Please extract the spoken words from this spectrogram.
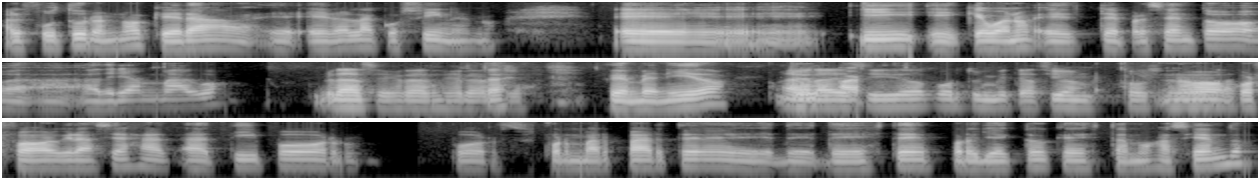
al futuro, ¿no? Que era, era la cocina, ¿no? Eh, y, y, que bueno, eh, te presento a Adrián Mago. Gracias, gracias, gracias. Bienvenido. Agradecido por tu invitación, José. No, por favor, gracias a, a ti por, por, formar parte de, de, de, este proyecto que estamos haciendo.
